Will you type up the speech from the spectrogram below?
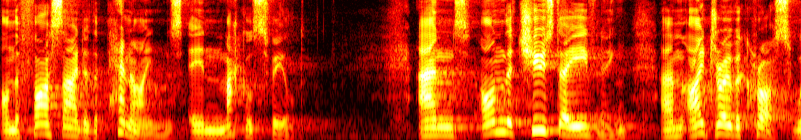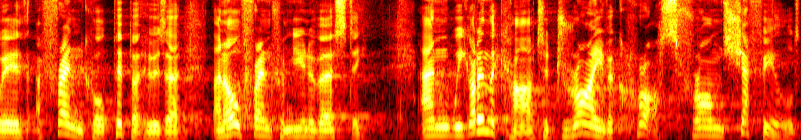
on the far side of the Pennines in Macclesfield. And on the Tuesday evening, um, I drove across with a friend called Pippa, who's a, an old friend from university. And we got in the car to drive across from Sheffield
